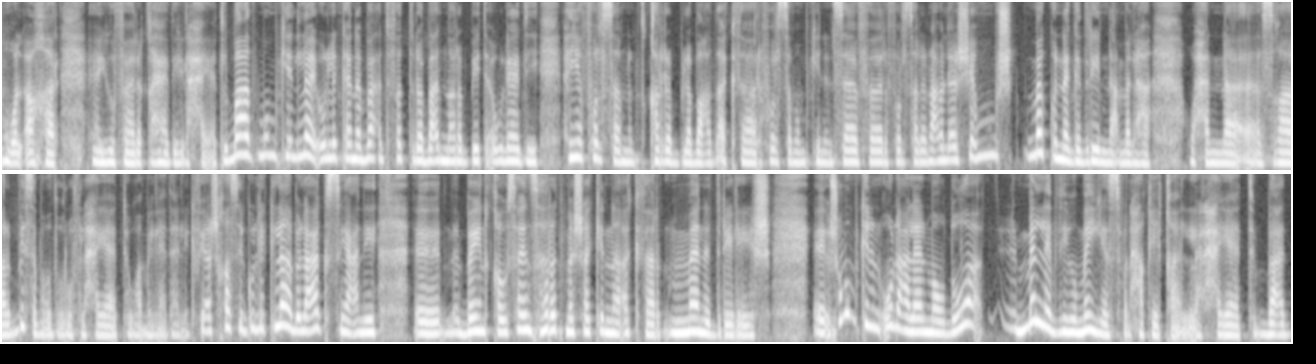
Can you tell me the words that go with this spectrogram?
والآخر يفارق هذه الحياة. البعض ممكن لا يقول لك أنا بعد فترة بعد ما ربيت أولادي هي فرصة نتقرب لبعض أكثر فرصة ممكن نسافر فرصة لنعمل أشياء مش ما كنا قادرين نعملها وحنا صغار بسبب ظروف الحياة وما إلى ذلك. في أشخاص يقول لك لا بالعكس يعني آه، بين قوسين صارت مشاكلنا أكثر ما ندري ليش. آه، شو ممكن نقول على الموضوع؟ ما الذي يميز في الحقيقة الحياة بعد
